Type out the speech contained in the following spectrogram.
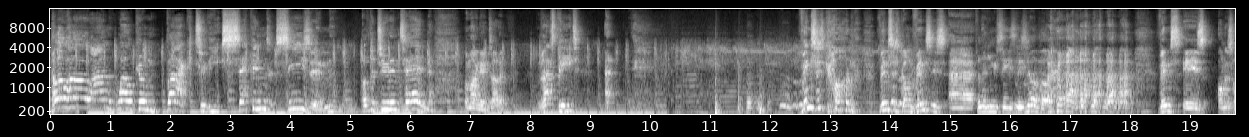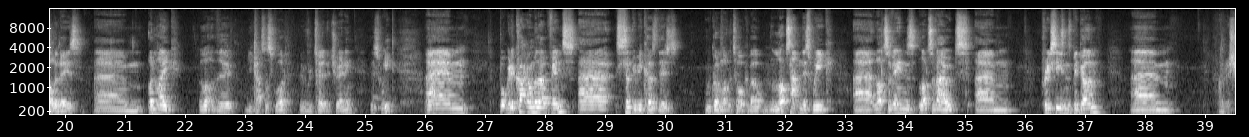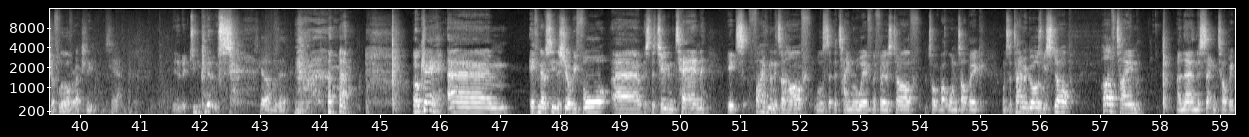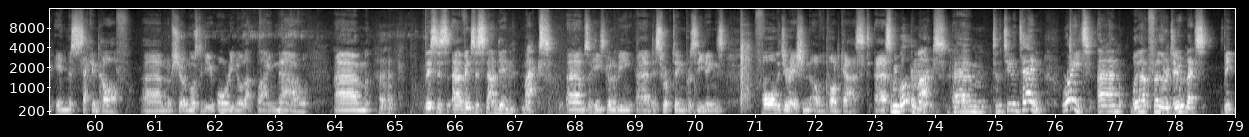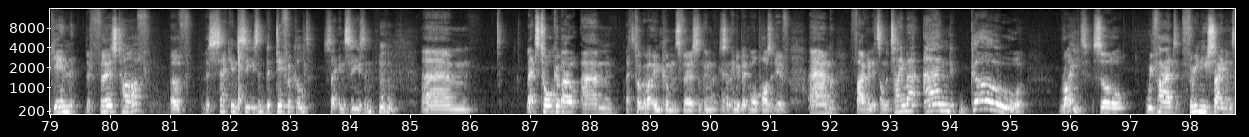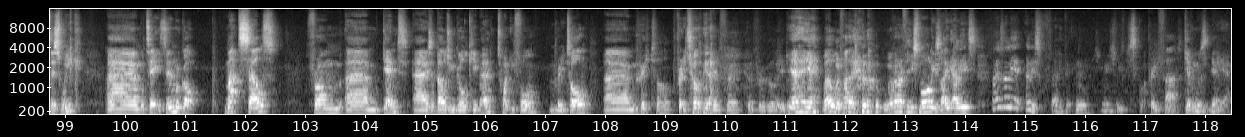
Hello, hello, and welcome back to the second season of the Toon in 10. Well, my name's Adam. That's Pete. Uh, Vince is gone. Vince is gone. Vince is uh, For the new season, he's no more. Vince is on his holidays. Um, unlike a lot of the Newcastle squad who've returned to training this week. Um, but we're going to crack on without Vince uh, simply because there's we've got a lot to talk about. Lots happened this week. Uh, lots of ins, lots of outs. Um, pre-season's begun. Um, I'm going to shuffle over actually. yeah, A little bit too close. let's get on with it. Okay, um, if you've never seen the show before, uh, it's the Toon in 10. It's five minutes a half. We'll set the timer away for the first half. We'll talk about one topic. Once the timer goes, we stop, half time, and then the second topic in the second half. Um, and I'm sure most of you already know that by now. Um, this is uh, Vince's stand in, Max. Um, so he's going to be uh, disrupting proceedings for the duration of the podcast. Uh, so we welcome Max um, to the Toon in 10. Right, um, without further ado, let's begin the first half of the second season, the difficult second season. let's talk about um, let's talk about incomes first. Something Okay. something a bit more positive. Um, five minutes on the timer and go. Right, so we've had three new signings this week. Um, we'll take you through them. We've got Matz Sels from um, Ghent. Uh, he's a Belgian goalkeeper, 24, pretty tall. Um, Pretty tall. pretty tall, yeah. Good for good for a goalkeeper. Yeah, yeah. Well, we've had a we've had a few smallies like Elliot's. Where's Elliot? Elliot's fairly big. Mm, he's- he's Pretty fast. Given was yeah yeah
